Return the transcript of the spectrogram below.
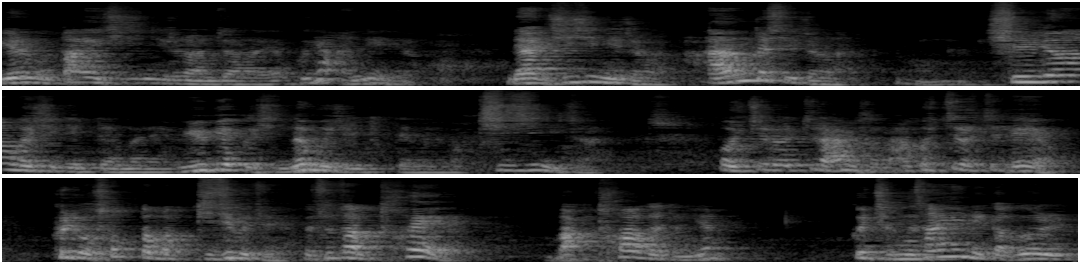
여러분 땅에 지진이 일어나는 줄 알아요? 그게 아니에요. 내가 지진이 일어나. 아는 것이 일어나. 신령한 것이기 때문에 위배 것이 넘어지기 때문에 막 지진이 일어나. 어찌러찌러 하면서 막 어찌러찌러 해요. 그리고 속도 막 뒤집어져요. 어떤 사람 토해요. 막 토하거든요. 그 정상이니까 그걸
